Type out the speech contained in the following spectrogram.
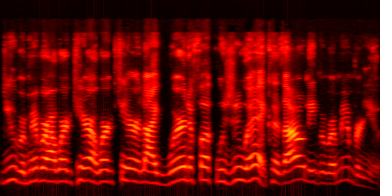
you remember I worked here, I worked here. Like where the fuck was you at? Cause I don't even remember you.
